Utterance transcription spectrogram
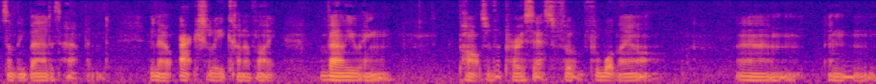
something bad has happened. You know, actually kind of like valuing parts of the process for, for what they are um, and,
